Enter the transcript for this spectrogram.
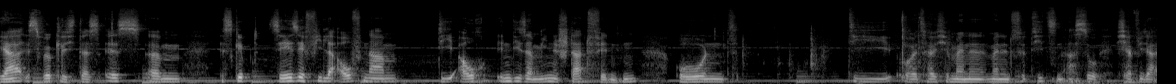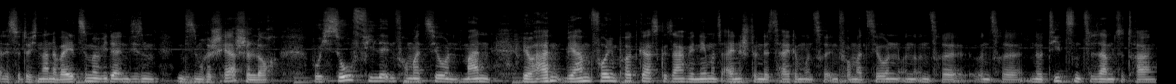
Ja, ist wirklich, das ist, ähm, es gibt sehr, sehr viele Aufnahmen, die auch in dieser Mine stattfinden. Und die, oh, jetzt habe ich hier meine, meine Notizen. Ach so, ich habe wieder alles so durcheinander, weil jetzt sind wir wieder in diesem, in diesem Rechercheloch, wo ich so viele Informationen, Mann, wir haben, wir haben vor dem Podcast gesagt, wir nehmen uns eine Stunde Zeit, um unsere Informationen und unsere, unsere Notizen zusammenzutragen.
